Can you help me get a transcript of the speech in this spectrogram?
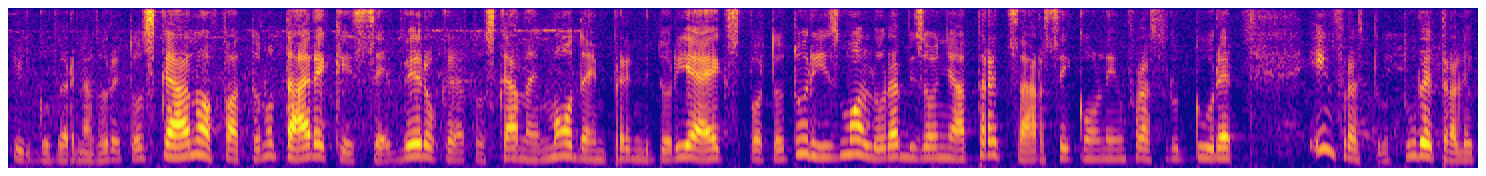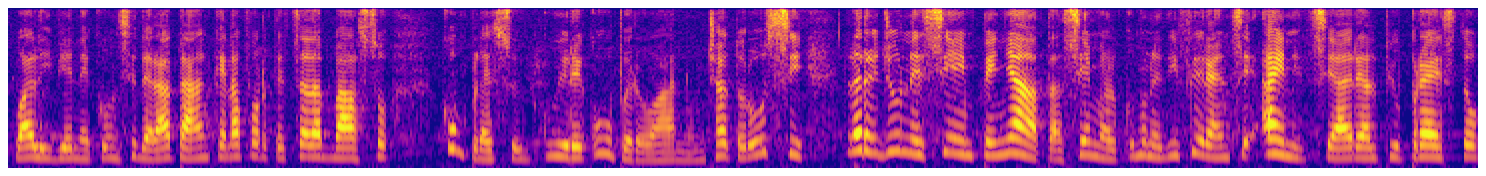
Il governatore toscano ha fatto notare che se è vero che la Toscana è moda, imprenditoria, export, turismo, allora bisogna attrezzarsi con le infrastrutture. Infrastrutture tra le quali viene considerata anche la Fortezza d'Abbasso, complesso il cui recupero, ha annunciato Rossi, la regione si è impegnata assieme al comune di Firenze a iniziare al più presto.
